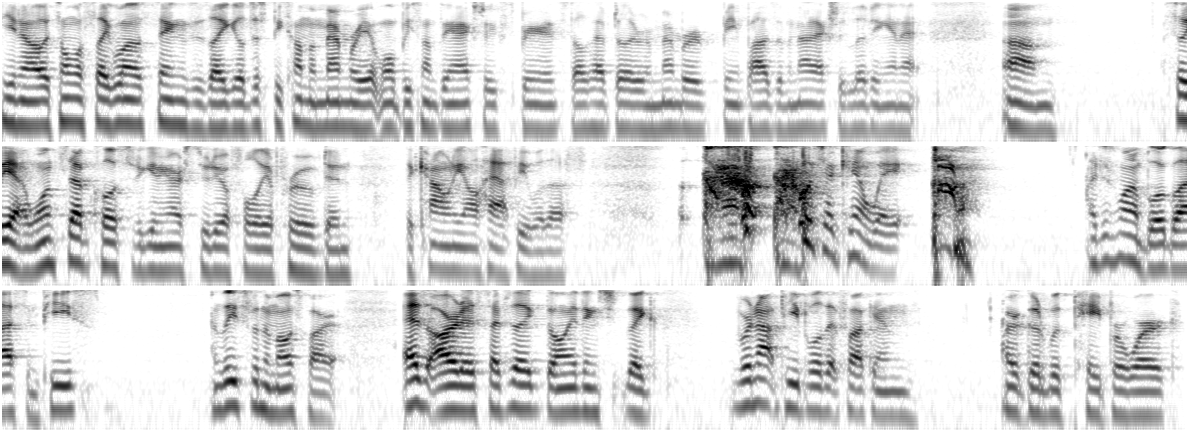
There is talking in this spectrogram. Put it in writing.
you know, it's almost like one of those things is like it'll just become a memory. It won't be something I actually experienced. I'll have to remember being positive and not actually living in it. Um, so yeah, one step closer to getting our studio fully approved and the county all happy with us, which I can't wait. I just want to blow glass in peace, at least for the most part. As artists, I feel like the only things like we're not people that fucking are good with paperwork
